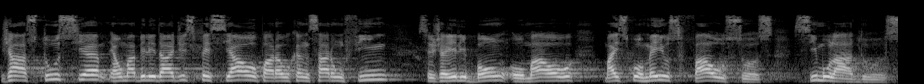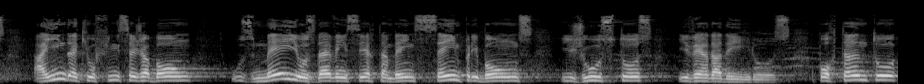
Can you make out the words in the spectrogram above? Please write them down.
Já a astúcia é uma habilidade especial para alcançar um fim, seja ele bom ou mal, mas por meios falsos, simulados. Ainda que o fim seja bom, os meios devem ser também sempre bons e justos e verdadeiros. Portanto,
